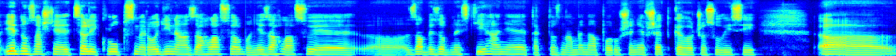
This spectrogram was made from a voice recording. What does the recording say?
jednoznačne celý klub Sme rodina zahlasuje alebo nezahlasuje a, za bezobné stíhanie, tak to znamená porušenie všetkého, čo súvisí a,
